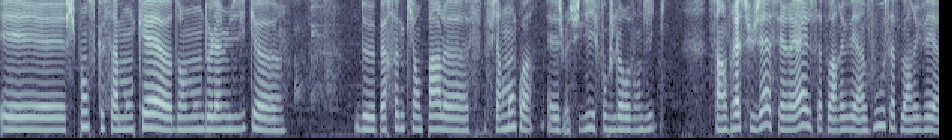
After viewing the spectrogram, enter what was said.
Et je pense que ça manquait dans le monde de la musique de personnes qui en parlent fièrement, quoi. Et je me suis dit, il faut que je le revendique. C'est un vrai sujet, c'est réel. Ça peut arriver à vous, ça peut arriver,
